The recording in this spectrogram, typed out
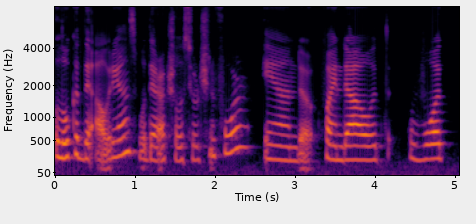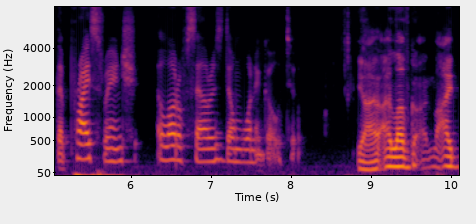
look at the audience, what they're actually searching for, and uh, find out what the price range a lot of sellers don't want to go to. Yeah, I, I love. I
